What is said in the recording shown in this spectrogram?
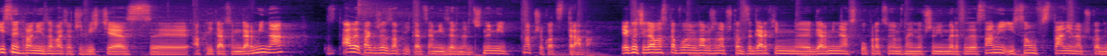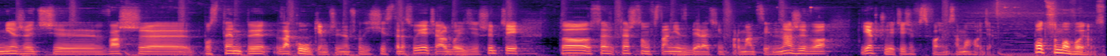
i synchronizować oczywiście z y, aplikacją Garmina, ale także z aplikacjami zewnętrznymi, na przykład Strava. Jako ciekawostka powiem Wam, że na przykład zegarkiem y, Garmina współpracują z najnowszymi Mercedesami i są w stanie na przykład mierzyć y, Wasze postępy za kółkiem, czyli na przykład jeśli się stresujecie albo jedziecie szybciej, to też są w stanie zbierać informacje na żywo, jak czujecie się w swoim samochodzie. Podsumowując,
